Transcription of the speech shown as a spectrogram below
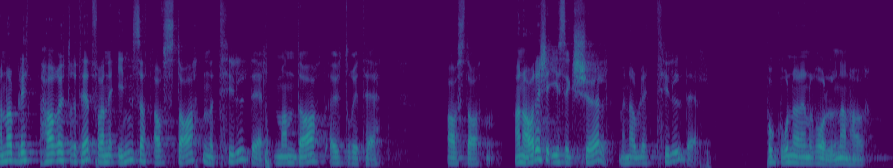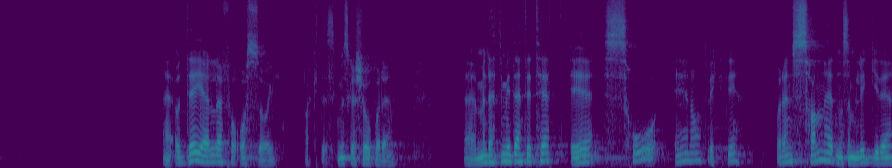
Han har, blitt, har, autoritet, for han er innsatt av staten og tildelt mandatautoritet av staten. Han har det ikke i seg sjøl, men har blitt tildelt pga. den rollen han har. Eh, og det gjelder for oss òg, faktisk. Vi skal se på det. Eh, men dette med identitet er så enormt viktig. Og den sannheten som ligger i det,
